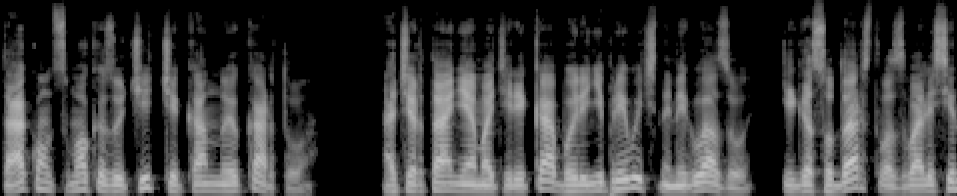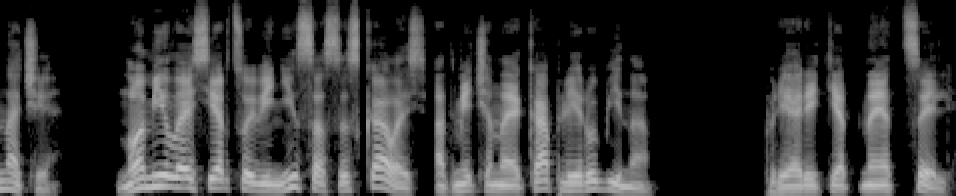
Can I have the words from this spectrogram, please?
Так он смог изучить чеканную карту. Очертания материка были непривычными глазу, и государства звались иначе. Но милое сердцу Вениса сыскалось, отмеченная каплей рубина. Приоритетная цель.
